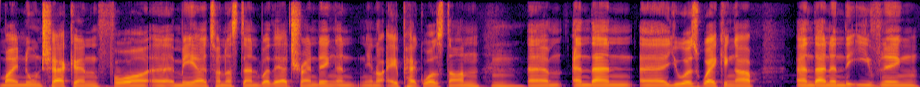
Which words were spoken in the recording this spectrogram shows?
My noon check-in for uh, EMEA to understand where they're trending, and you know APAC was done. Um, and then uh, US waking up, and then in the evening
